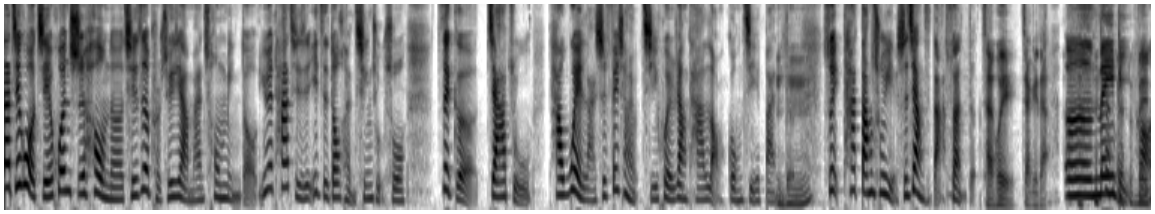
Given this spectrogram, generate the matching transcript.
那结果结婚之后呢，其实这 Patricia 蛮聪明的哦，因为她其实一直都很清楚说，这个家族她未来是非常有机会让她老公接班的，嗯，所以她当初也是这样子打算的，才会嫁给他。嗯，maybe 哈，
